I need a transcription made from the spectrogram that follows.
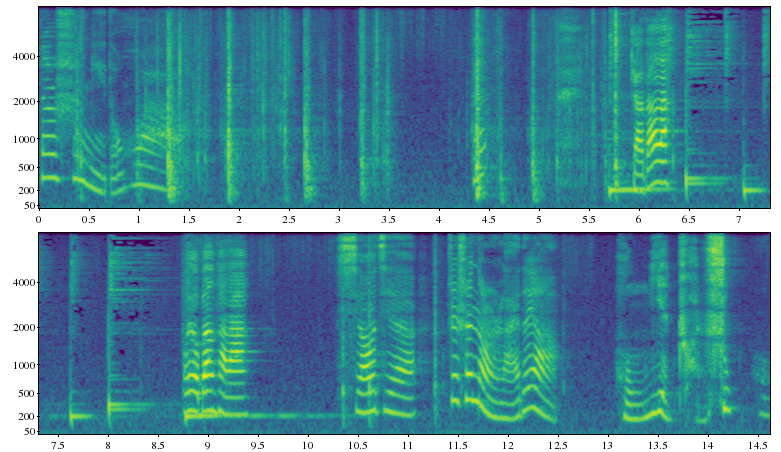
但是你的话，哎，找到了，我有办法啦。小姐，这是哪儿来的呀？鸿雁传书。哦，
